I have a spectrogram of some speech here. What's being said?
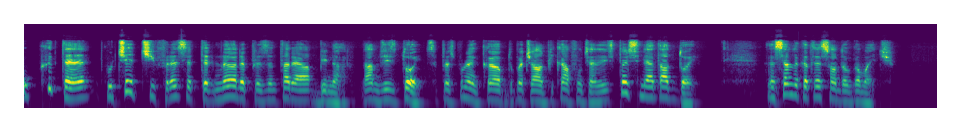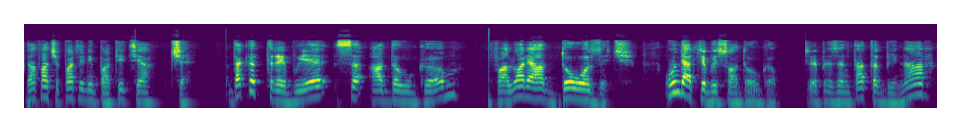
cu câte, cu ce cifre se termină reprezentarea binară. Am zis 2. Să presupunem că după ce am aplicat funcția de dispersie ne-a dat 2. Înseamnă că trebuie să o adăugăm aici. Da? Face parte din partiția C. Dacă trebuie să adăugăm valoarea 20, unde ar trebui să o adăugăm? Reprezentată binar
